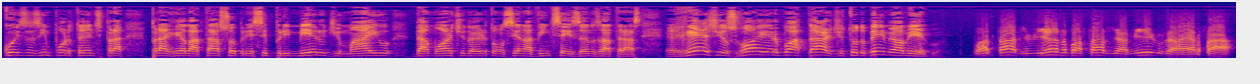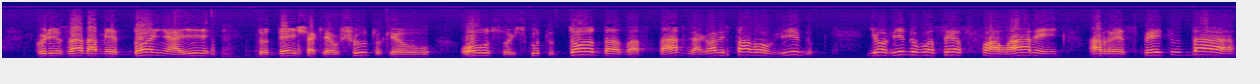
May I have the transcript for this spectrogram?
coisas importantes para relatar sobre esse primeiro de maio da morte do Ayrton Senna há 26 anos atrás. Regis Royer, boa tarde, tudo bem, meu amigo? Boa tarde, Viana. Boa tarde, amigos. Ah, Essa gurizada medonha aí do Deixa que eu chuto, que eu ouço, escuto todas as tardes. Agora estava ouvindo e ouvindo vocês falarem a respeito da,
